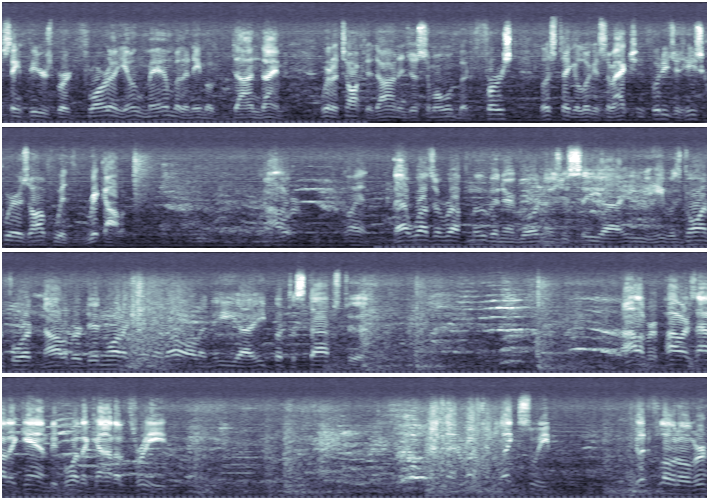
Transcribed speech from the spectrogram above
St. Petersburg, Florida, a young man by the name of Don Diamond. We're going to talk to Don in just a moment, but first, let's take a look at some action footage as he squares off with Rick Oliver. Oliver, ahead. That was a rough move in there, Gordon. As you see, uh, he, he was going for it, and Oliver didn't want to it at all, and he, uh, he put the stops to it. Oliver powers out again before the count of three. There's that Russian leg sweep. Good float over.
